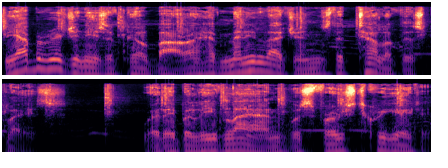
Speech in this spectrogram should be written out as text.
The Aborigines of Pilbara have many legends that tell of this place, where they believe land was first created.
